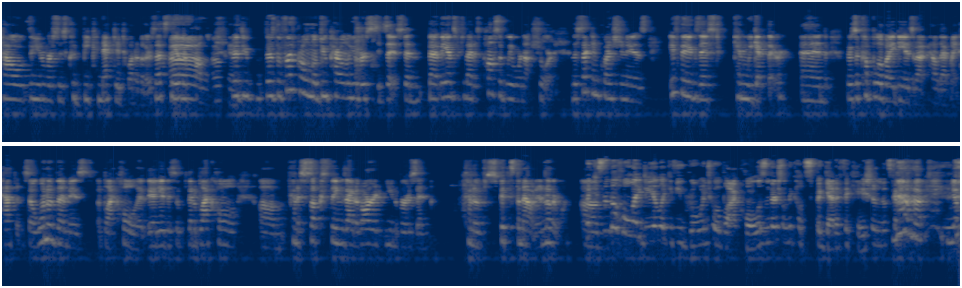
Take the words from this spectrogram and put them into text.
how the universes could be connected to one another. So that's the other Oh, problem. Okay. The- There's the first problem of do parallel universes exist, and that the answer to that is possibly we're not sure. The second question is if they exist, can we get there? And there's a couple of ideas about how that might happen. So one of them is a black hole. The- The idea is that a black hole um, kind of sucks things out of our universe and kind of spits them out in another one. But Um, isn't the whole idea like if you go into a black hole, isn't there something called spaghettification that's gonna yep.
